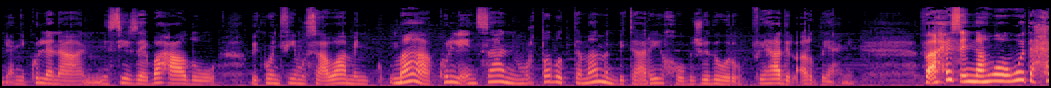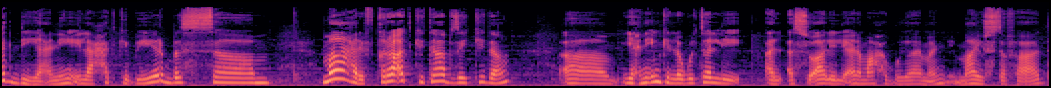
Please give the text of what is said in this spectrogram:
يعني كلنا نصير زي بعض ويكون في مساواة من ما كل إنسان مرتبط تماما بتاريخه بجذوره في هذه الأرض يعني. فأحس إنه هو هو تحدي يعني إلى حد كبير بس ما أعرف قراءة كتاب زي كده يعني يمكن لو قلت لي السؤال اللي أنا ما أحبه دائما ما يستفاد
